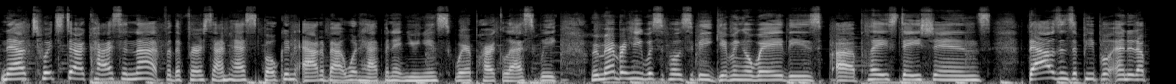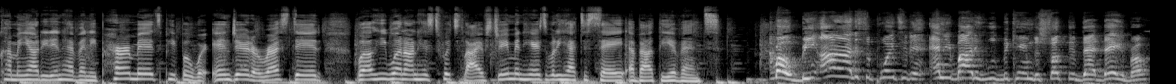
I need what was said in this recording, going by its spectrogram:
Now, Twitch star Kai Cenat, for the first time, has spoken out about what happened at Union Square Park last week. Remember, he was supposed to be giving away these uh, PlayStations. Thousands of people ended up coming out. He didn't have any permits. People were injured, arrested. Well, he went on his Twitch live stream, and here's what he had to say about the event. Bro, beyond disappointed in anybody who became destructive that day, bro.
